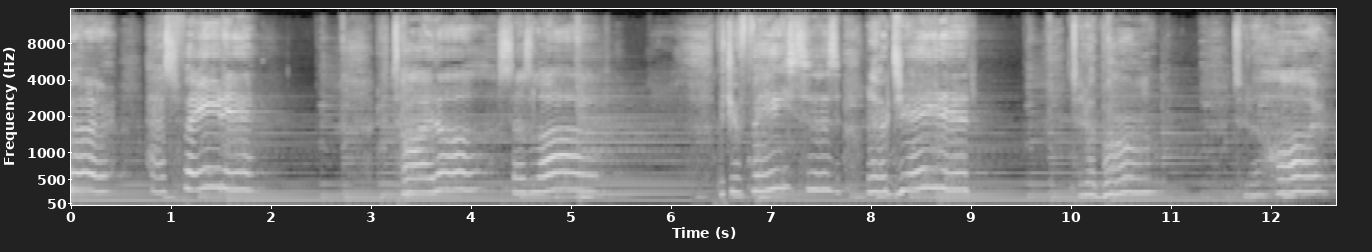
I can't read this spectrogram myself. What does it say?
Has faded. The title says love, but your faces look jaded. To the bone, to the heart.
